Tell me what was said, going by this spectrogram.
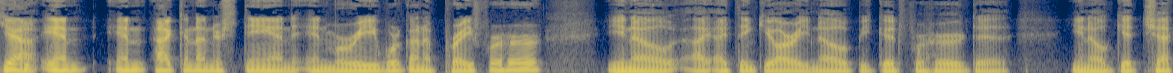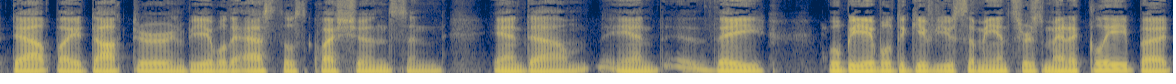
Yeah, and and I can understand. And Marie, we're going to pray for her. You know, I, I think you already know it'd be good for her to, you know, get checked out by a doctor and be able to ask those questions, and and um and they will be able to give you some answers medically. But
